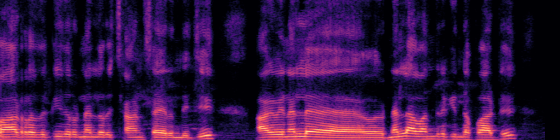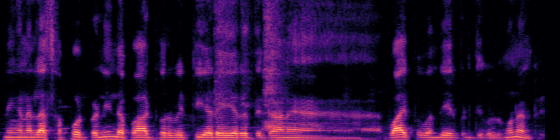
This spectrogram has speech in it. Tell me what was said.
பாடுறதுக்கு இது ஒரு நல்ல ஒரு சான்ஸாக இருந்துச்சு. ஆகவே நல்ல நல்லா வந்திருக்கு இந்த பாட்டு. நீங்கள் நல்லா சப்போர்ட் பண்ணி இந்த பாட்டு ஒரு வெற்றி அடையிறதுக்கான வாய்ப்பு வந்து ஏற்படுத்தி கொள்ளுங்க. நன்றி.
